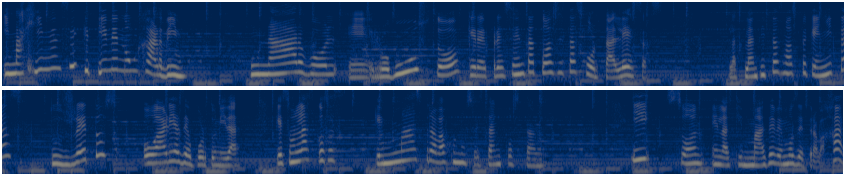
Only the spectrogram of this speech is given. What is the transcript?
Imagínense que tienen un jardín, un árbol eh, robusto que representa todas estas fortalezas. Las plantitas más pequeñitas, tus retos o áreas de oportunidad, que son las cosas que más trabajo nos están costando y son en las que más debemos de trabajar.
